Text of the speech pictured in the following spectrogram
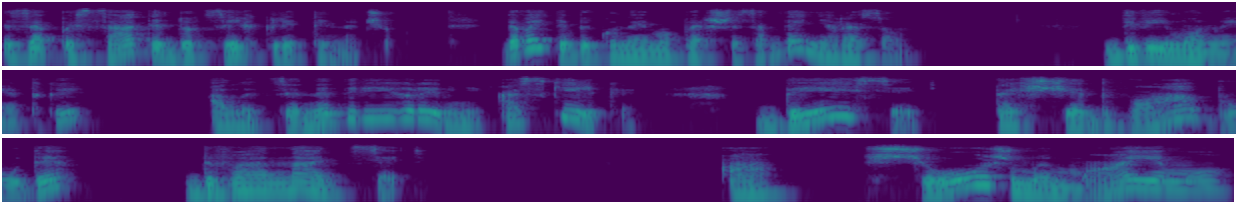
записати до цих клітиночок. Давайте виконаємо перше завдання разом. Дві монетки, але це не дві гривні, а скільки? Десять та ще два буде дванадцять. А що ж ми маємо?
